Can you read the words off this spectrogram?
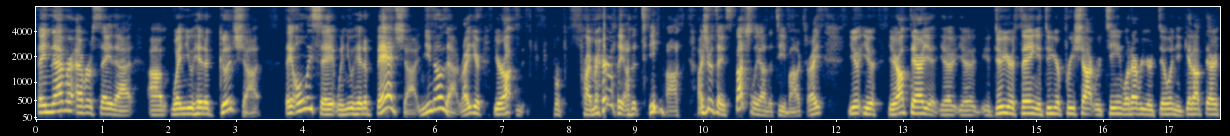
They never ever say that um, when you hit a good shot. They only say it when you hit a bad shot, and you know that, right? You're you're up primarily on the tee box. I should say, especially on the tee box, right? You you you're up there. You you you, you do your thing. You do your pre-shot routine, whatever you're doing. You get up there,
